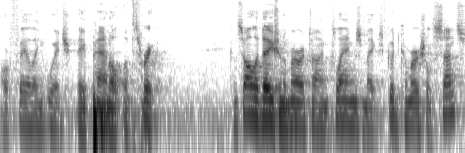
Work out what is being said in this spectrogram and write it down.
or failing which, a panel of three. Consolidation of maritime claims makes good commercial sense,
